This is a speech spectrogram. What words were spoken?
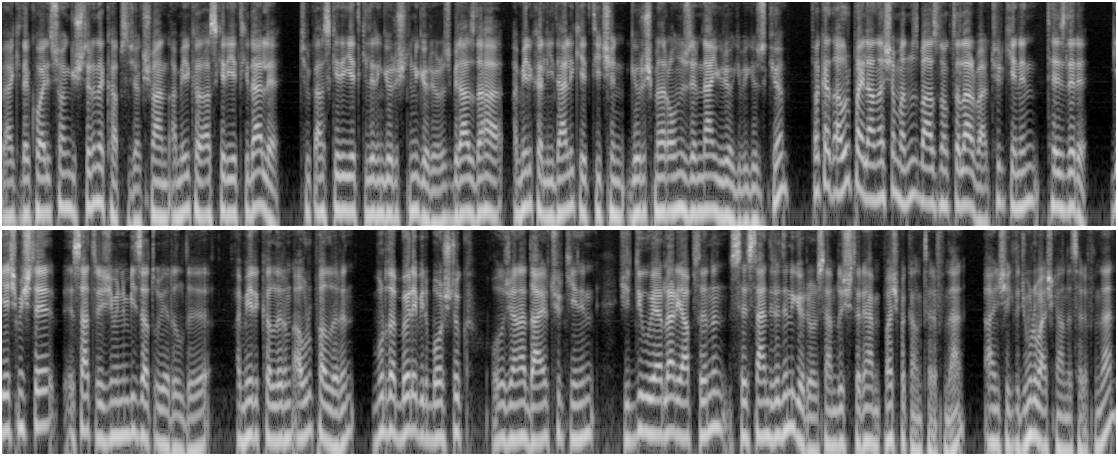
belki de koalisyon güçlerini de kapsayacak. Şu an Amerika askeri yetkilerle Türk askeri yetkililerin görüştüğünü görüyoruz. Biraz daha Amerika liderlik ettiği için görüşmeler onun üzerinden yürüyor gibi gözüküyor. Fakat Avrupa ile anlaşamadığımız bazı noktalar var. Türkiye'nin tezleri. Geçmişte Esad rejiminin bizzat uyarıldığı, Amerikalıların, Avrupalıların burada böyle bir boşluk olacağına dair Türkiye'nin ciddi uyarılar yaptığının seslendirildiğini görüyoruz. Hem Dışişleri hem Başbakanlık tarafından, aynı şekilde Cumhurbaşkanlığı tarafından.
